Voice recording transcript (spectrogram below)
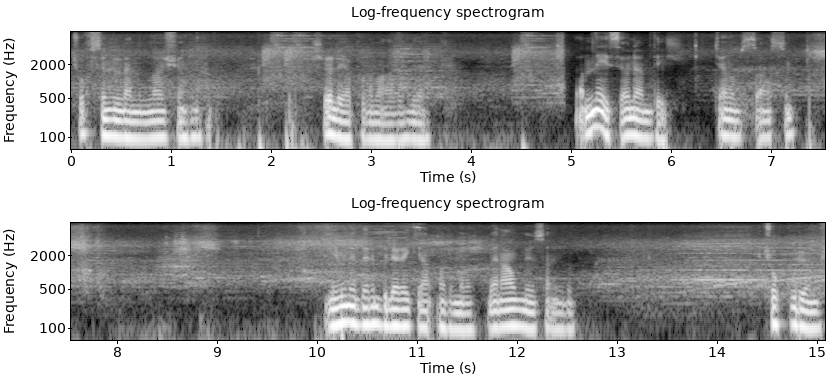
Çok sinirlendim lan şu anda. Şöyle yapalım abi bir dakika. Tamam, neyse önemli değil. Canım sağ olsun. Yemin ederim bilerek yapmadım onu. Ben almıyor sanıyordum. Çok vuruyormuş.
